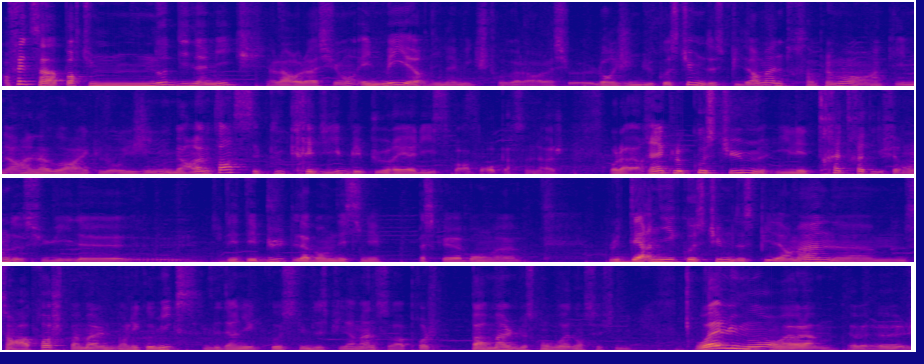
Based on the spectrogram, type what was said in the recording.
En fait, ça apporte une autre dynamique à la relation et une meilleure dynamique, je trouve, à la relation. Euh, L'origine du costume de Spider-Man, tout simplement, hein, qui n'a rien à voir avec l'origine, mais en même temps c'est plus crédible et plus réaliste par rapport au personnage. Voilà, rien que le costume, il est très très différent de celui de, des débuts de la bande dessinée. Parce que bon, le dernier costume de Spider-Man euh, s'en rapproche pas mal. Dans les comics, le dernier costume de Spider-Man se rapproche pas mal de ce qu'on voit dans ce film. Ouais, l'humour, ouais, voilà. Euh, euh,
